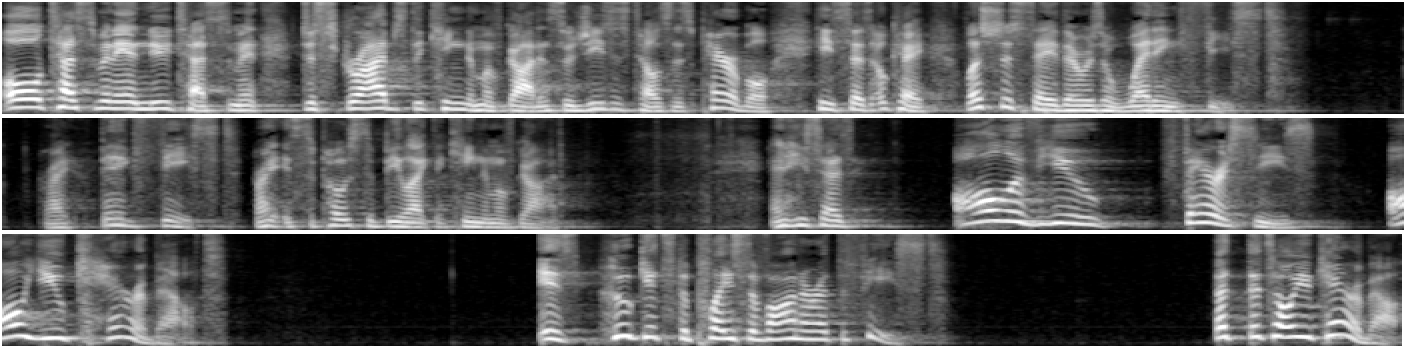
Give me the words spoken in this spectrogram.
Old Testament and New Testament, describes the kingdom of God. And so Jesus tells this parable. He says, okay, let's just say there was a wedding feast, right? Big feast, right? It's supposed to be like the kingdom of God. And he says, All of you Pharisees, all you care about is who gets the place of honor at the feast. That, that's all you care about.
